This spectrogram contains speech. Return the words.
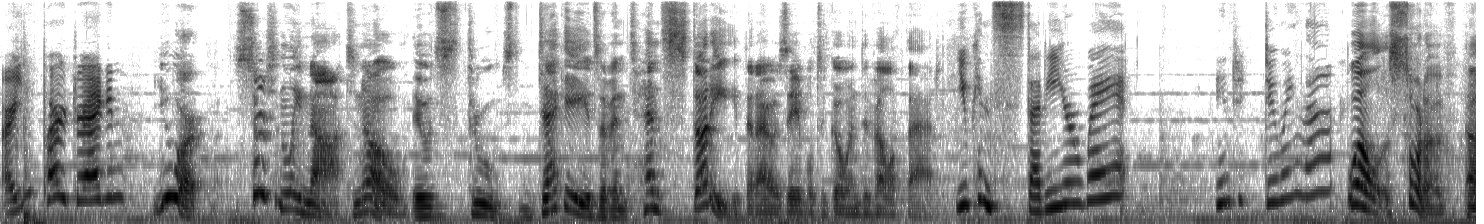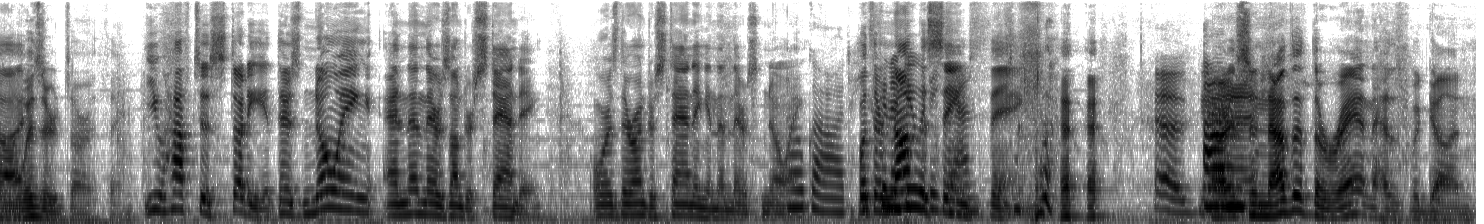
Are you part dragon? You are certainly not. No, it was through decades of intense study that I was able to go and develop that. You can study your way into doing that? Well, sort of. Well, Uh, wizards are a thing. you have to study it. There's knowing and then there's understanding. Or is there understanding and then there's knowing? Oh, God. But He's they're not do the same again. thing. Oh All god. right, so now that the rant has begun,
